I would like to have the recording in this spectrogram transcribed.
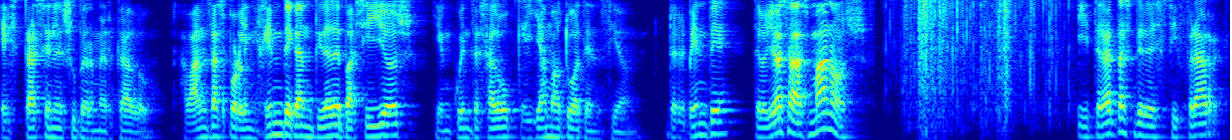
Estás en el supermercado. Avanzas por la ingente cantidad de pasillos y encuentras algo que llama tu atención. De repente, te lo llevas a las manos y tratas de descifrar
